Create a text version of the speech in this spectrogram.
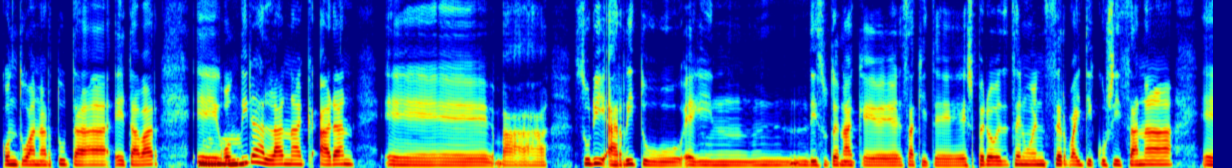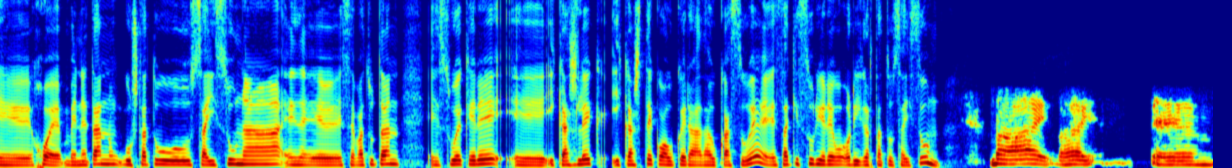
kontuan hartuta eta bar. E. Gondira lanak aran e, ba, zuri harritu egin dizutenak e, zakite, espero zenuen zerbait ikusi izana, e, jo, benetan gustatu zaizuna, e, ze batzutan e, zuek ere e, ikaslek ikasteko aukera daukazue, ez dakit zuri ere hori gertatu zaizun. Bai, bai. Em,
